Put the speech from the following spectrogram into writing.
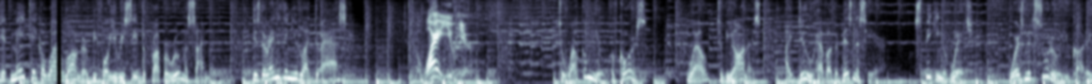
it may take a while longer before you receive the proper room assignment. Is there anything you'd like to ask? Why are you here? To welcome you, of course. Well, to be honest, I do have other business here. Speaking of which, where's Mitsuru, Yukari?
